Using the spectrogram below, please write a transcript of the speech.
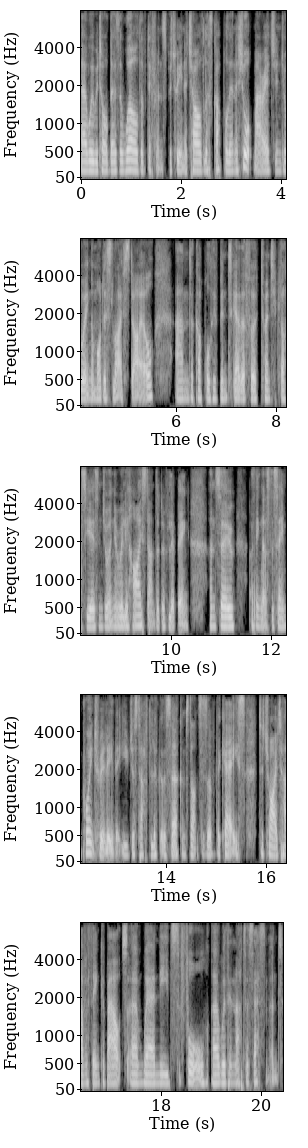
uh, we were told there's a world of difference between a childless couple in a short marriage enjoying a modest lifestyle and a couple who've been together for 20 plus years enjoying a really high standard of living. And so I think that's the same point really, that you just have to look at the circumstances of the case to try to have a think about um, where needs fall uh, within that assessment.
